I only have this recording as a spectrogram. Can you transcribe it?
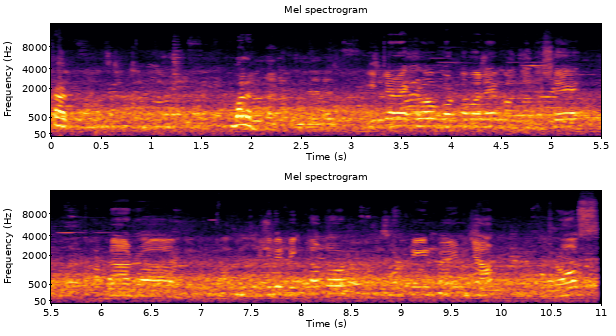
স্টার্ট ইন্টারঅ্যাগ্রো বর্তমানে বাংলাদেশে আপনার পৃথিবীর বিখ্যাত পোলট্রির ব্র্যান্ড জাত রস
